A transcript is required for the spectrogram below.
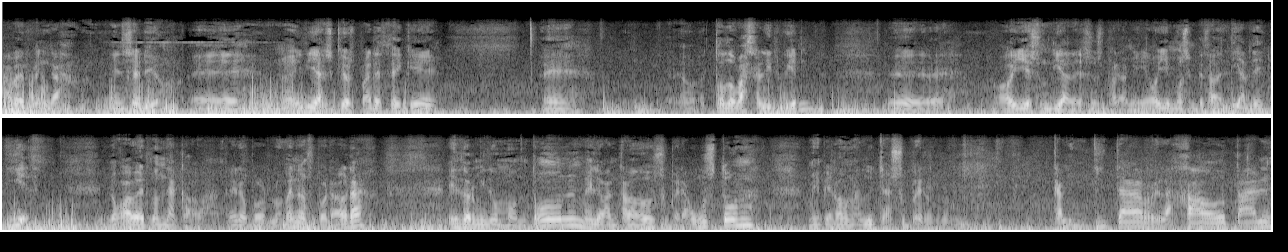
a ver, venga, en serio. eh, ¿No hay días que os parece que eh, todo va a salir bien? Eh, hoy es un día de esos para mí. Hoy hemos empezado el día de 10. Luego a ver dónde acaba. Pero por lo menos por ahora he dormido un montón, me he levantado súper a gusto, me he pegado una ducha súper calentita, relajado, tal.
